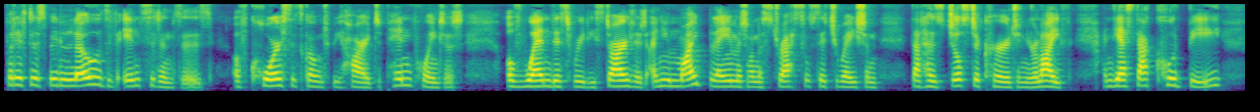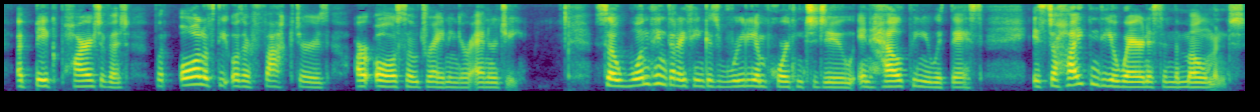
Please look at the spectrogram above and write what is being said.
But if there's been loads of incidences, of course it's going to be hard to pinpoint it of when this really started. And you might blame it on a stressful situation that has just occurred in your life. And yes, that could be a big part of it, but all of the other factors are also draining your energy. So, one thing that I think is really important to do in helping you with this is to heighten the awareness in the moment.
